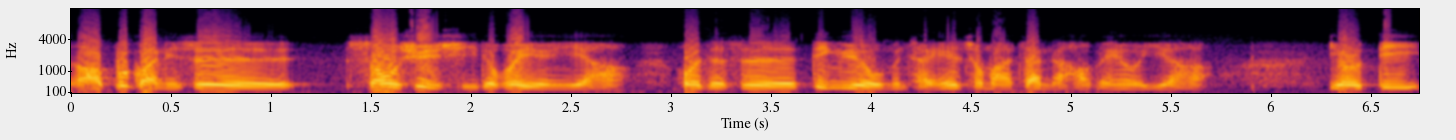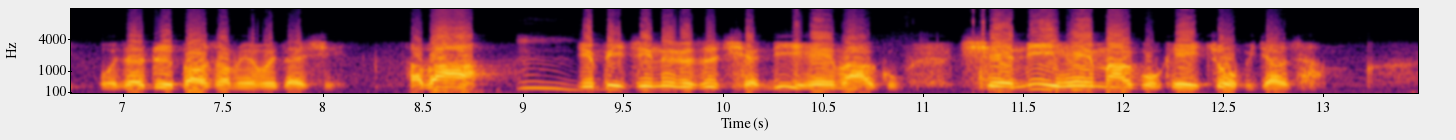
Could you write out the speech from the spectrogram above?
啊，不管你是收讯息的会员也好，或或者是订阅我们产业筹码站的好朋友也好，有低我在日报上面会再写，好不好？嗯因为毕竟那个是潜力黑马股，潜力黑马股可以做比较长，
